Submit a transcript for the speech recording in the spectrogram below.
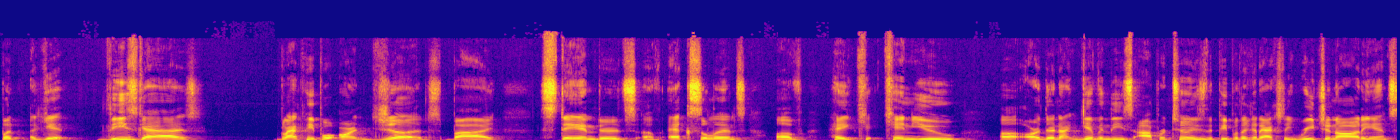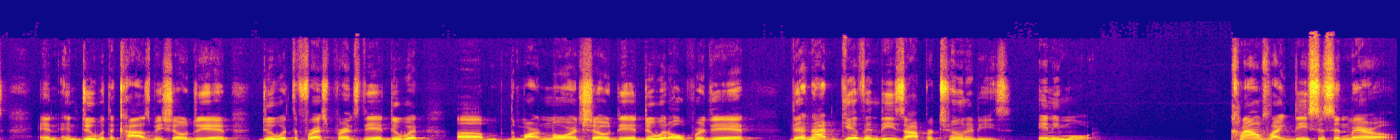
But again, these guys, black people aren't judged by standards of excellence, of, hey, can you, uh, or they're not given these opportunities. The people that could actually reach an audience and, and do what the Cosby Show did, do what the Fresh Prince did, do what um, the Martin Lawrence Show did, do what Oprah did. They're not given these opportunities anymore. Clowns like Desus and Mero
